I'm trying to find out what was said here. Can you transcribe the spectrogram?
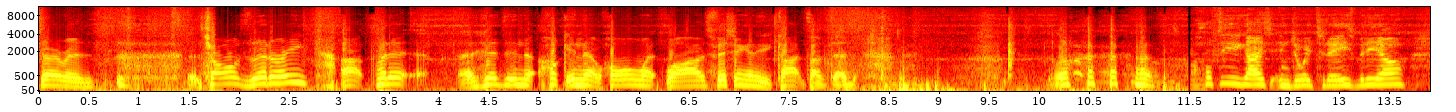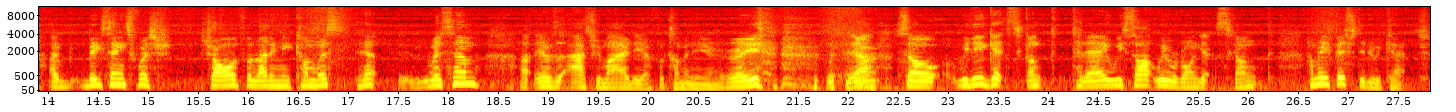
Garbage. garbage. Charles literally uh, put it, uh, his in the hook in the hole while I was fishing, and he caught something. Hopefully you guys enjoyed today's video. Uh, big thanks for Sh- Charles for letting me come with him. With him. Uh, it was actually my idea for coming here, right? yeah. So we did get skunked today. We thought we were going to get skunked. How many fish did we catch?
